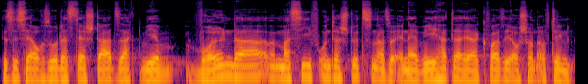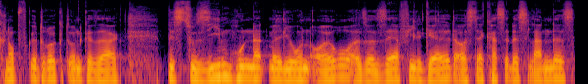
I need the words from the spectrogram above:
ist es ja auch so, dass der Staat sagt, wir wollen da massiv unterstützen. Also NRW hat da ja quasi auch schon auf den Knopf gedrückt und gesagt, bis zu 700 Millionen Euro, also sehr viel Geld aus der Kasse des Landes,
